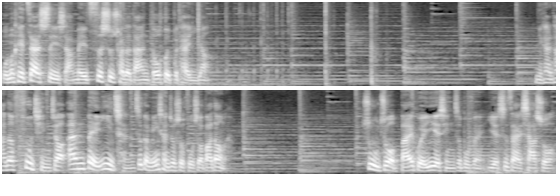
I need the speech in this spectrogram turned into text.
我们可以再试一下，每次试出来的答案都会不太一样。你看他的父亲叫安倍义成，这个明显就是胡说八道嘛。著作《百鬼夜行》这部分也是在瞎说，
